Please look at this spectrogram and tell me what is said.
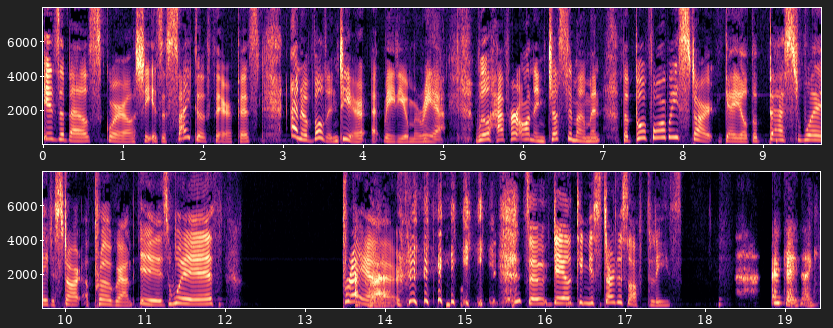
Isabel Squirrel. She is a psychotherapist and a volunteer at Radio Maria. We'll have her on in just a moment, but before we start, Gail, the best way to start a program is with prayer. Uh-huh. so, Gail, can you start us off, please? Okay, thank you.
